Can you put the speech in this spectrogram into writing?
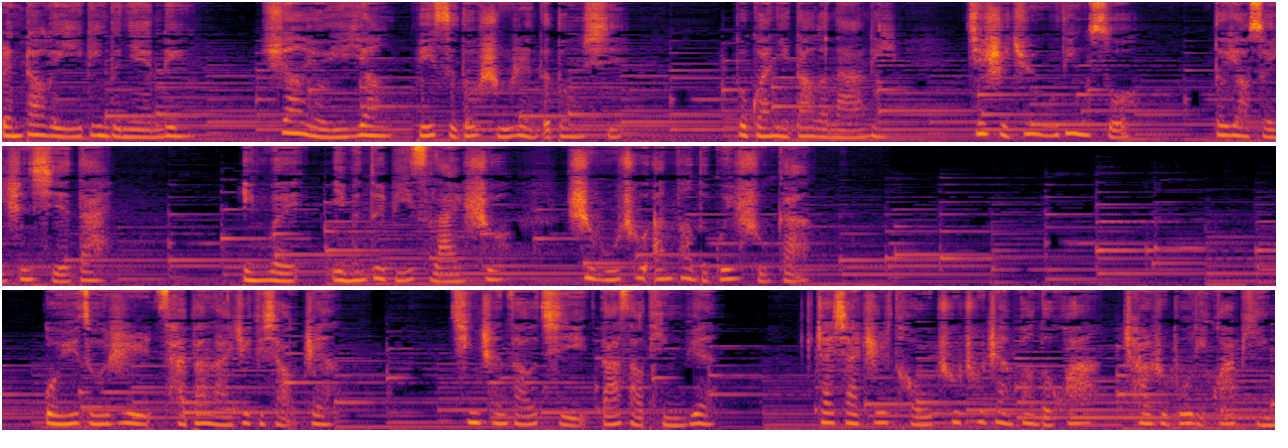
人到了一定的年龄，需要有一样彼此都熟稔的东西。不管你到了哪里，即使居无定所，都要随身携带。因为你们对彼此来说是无处安放的归属感。我于昨日才搬来这个小镇，清晨早起打扫庭院，摘下枝头初初绽放的花，插入玻璃花瓶。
